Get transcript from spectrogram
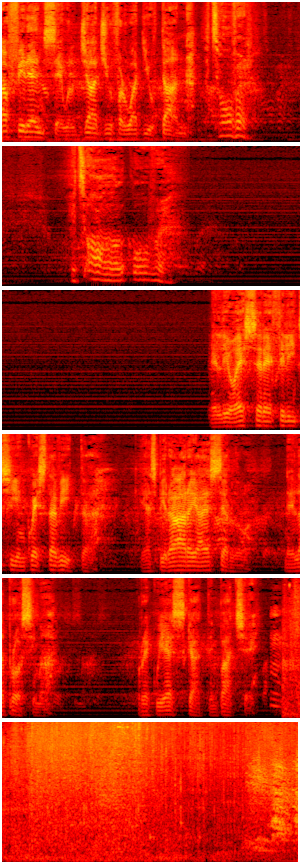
Now Firenze will judge you for what you've done. It's over. It's all over. Meglio essere felici in questa vita che aspirare a esserlo nella prossima. Requiescat in pace. Libertà!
